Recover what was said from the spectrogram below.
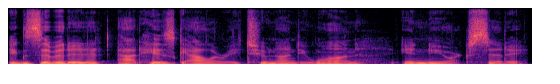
exhibited it at his gallery 291 in New York City.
